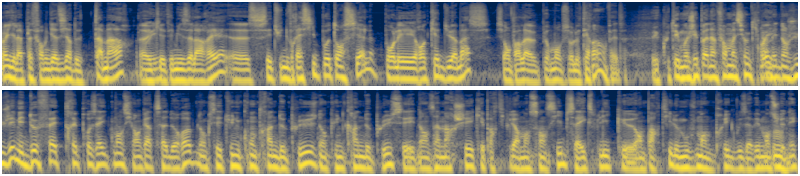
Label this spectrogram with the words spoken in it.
Oui, il y a la plateforme gazière de Tamar euh, Oui. qui a été mise à l'arrêt. Euh, c'est une vraie cible potentielle pour les roquettes du Hamas, si on parle là purement sur le terrain en fait. Écoutez, moi j'ai pas d'informations qui Oui. permettent d'en juger, mais de fait, très prosaïquement, si on regarde ça d'Europe, donc c'est une contrainte de plus, donc une crainte de plus, et dans un marché qui est particulièrement sensible, ça explique euh, en partie le mouvement de prix que vous avez mentionné.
